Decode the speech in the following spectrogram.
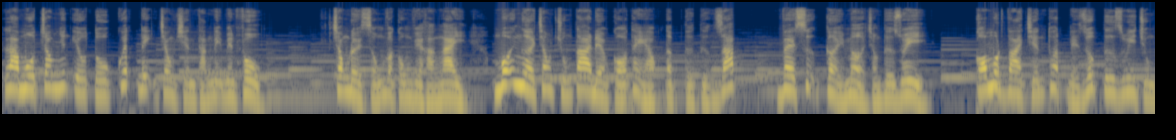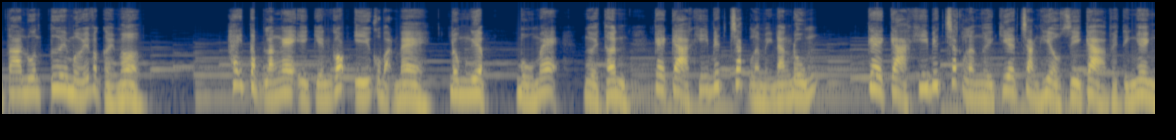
là một trong những yếu tố quyết định trong chiến thắng Điện Biên Phủ. Trong đời sống và công việc hàng ngày, mỗi người trong chúng ta đều có thể học tập từ tướng Giáp về sự cởi mở trong tư duy. Có một vài chiến thuật để giúp tư duy chúng ta luôn tươi mới và cởi mở. Hãy tập lắng nghe ý kiến góp ý của bạn bè, đồng nghiệp, bố mẹ, người thân, kể cả khi biết chắc là mình đang đúng kể cả khi biết chắc là người kia chẳng hiểu gì cả về tình hình.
